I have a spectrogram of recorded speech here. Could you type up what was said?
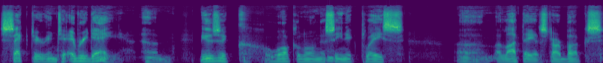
sector into every day. Um, music, a walk along a scenic place, um, a latte at Starbucks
